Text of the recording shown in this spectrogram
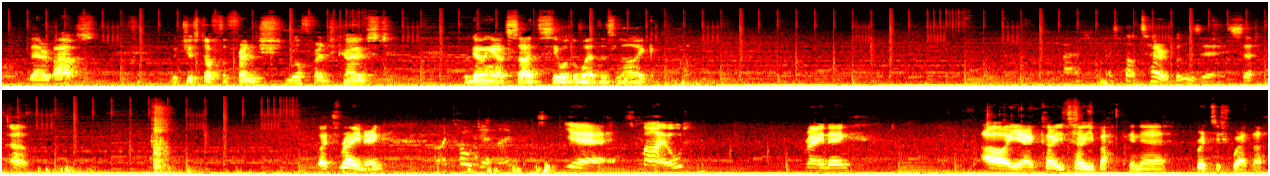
or thereabouts, we're just off the French North French coast. We're going outside to see what the weather's like. It's not terrible, is it? It's uh, oh, well, it's raining. Not cold yet, though. Yeah, it's mild. Raining. Oh yeah, can't you tell you're back in uh, British weather?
